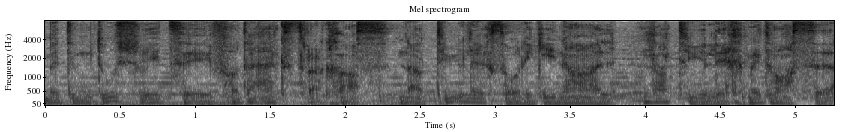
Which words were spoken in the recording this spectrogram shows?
mit dem Dusch-WC von der Extraklasse. Natürliches Original, natürlich mit Wasser.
